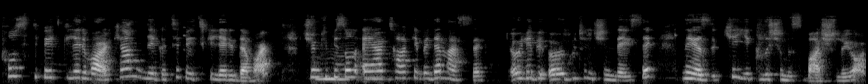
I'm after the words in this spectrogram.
pozitif etkileri varken negatif etkileri de var. Çünkü biz onu eğer takip edemezsek, öyle bir örgütün içindeysek ne yazık ki yıkılışımız başlıyor.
